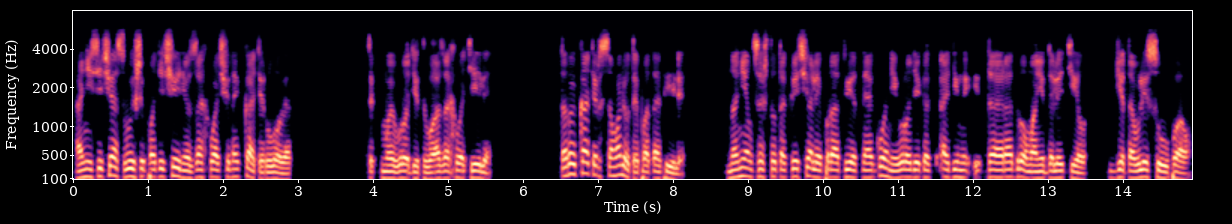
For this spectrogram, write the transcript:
Они сейчас выше по течению захваченный катер ловят. Так мы вроде два захватили. Второй катер самолеты потопили. Но немцы что-то кричали про ответный огонь, и вроде как один до аэродрома не долетел, где-то в лесу упал.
